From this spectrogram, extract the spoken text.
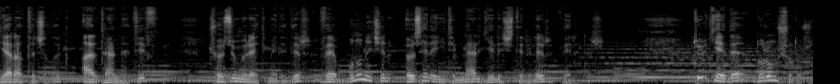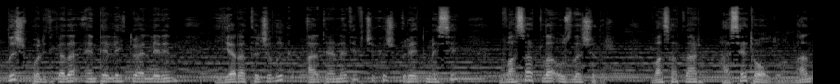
Yaratıcılık, alternatif, çözüm üretmelidir ve bunun için özel eğitimler geliştirilir, verilir. Türkiye'de durum şudur. Dış politikada entelektüellerin yaratıcılık, alternatif çıkış üretmesi vasatla uzlaşıdır. Vasatlar haset olduğundan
